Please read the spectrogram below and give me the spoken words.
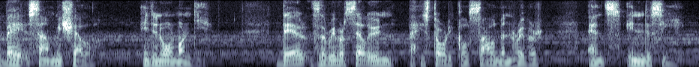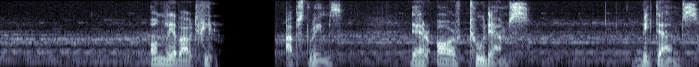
Bay Saint-Michel in the Normandy. There, the River Sélune, a historical salmon river, ends in the sea. Only about 50 upstreams, there are two dams, big dams.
